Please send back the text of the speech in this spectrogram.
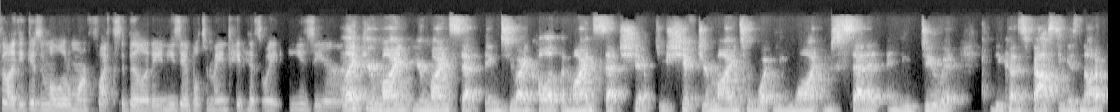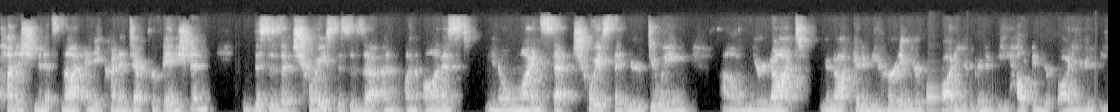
feel like it gives him a little more flexibility and he's able to maintain his weight easier. Like your mind, your mindset thing too. I call it the mindset shift. You shift your mind to what you want, you set it and you do it because fasting is not a punishment. It's not any kind of deprivation this is a choice this is a, an, an honest you know mindset choice that you're doing um, you're not you're not going to be hurting your body. You're going to be helping your body. You're going to be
